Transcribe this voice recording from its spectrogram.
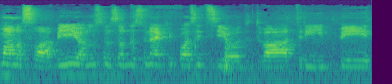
malo slabiji, odnosno znam da su neke pozicije od 2, 3, 5,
